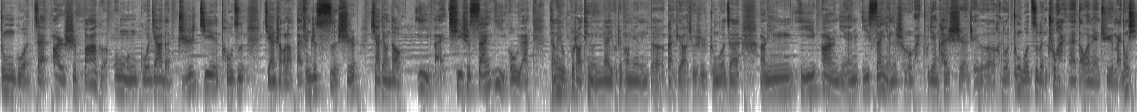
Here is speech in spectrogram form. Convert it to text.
中国在二十八个欧盟国家的直接投资减少了百分之四十，下降到一百七十三亿欧元。咱们有不少听友应该有这方面的感觉啊，就是中国在二零一二年、一三年的时候啊，逐渐开始这个很多中国资本出海，哎，到外面去买东西，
